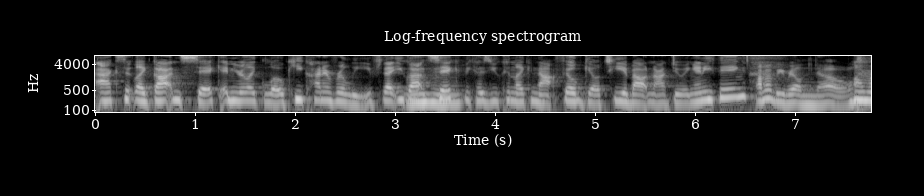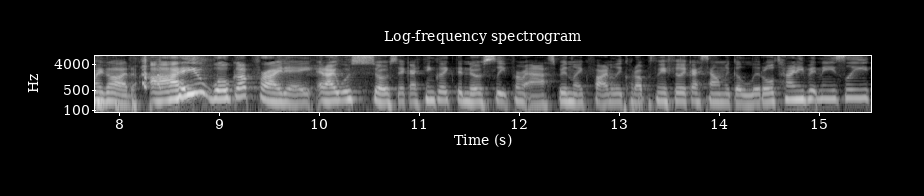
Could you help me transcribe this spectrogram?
accident like gotten sick and you're like low key kind of relieved that you got sick mm-hmm. because you can like not feel guilty about not doing anything? I'm gonna be real. No. Oh my god. I woke up Friday and I was so sick. I think like the no sleep from Aspen like finally caught up with me. I feel like I sound like a little tiny bit nasally.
